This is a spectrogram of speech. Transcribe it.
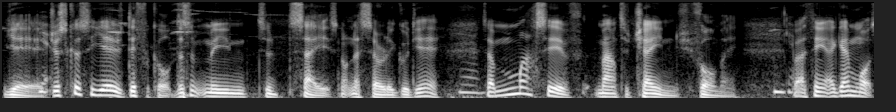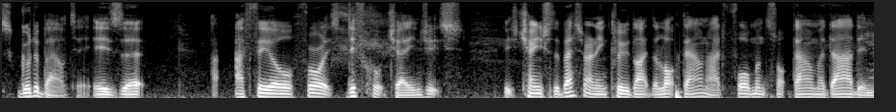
year. Yeah. Just because the year is difficult doesn't mean to say it's not necessarily a good year. Yeah. It's a massive amount of change for me. Okay. But I think, again, what's good about it is that I- feel for all its difficult change, it's it's changed for the better and include like the lockdown. I had four months lockdown with my dad in,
